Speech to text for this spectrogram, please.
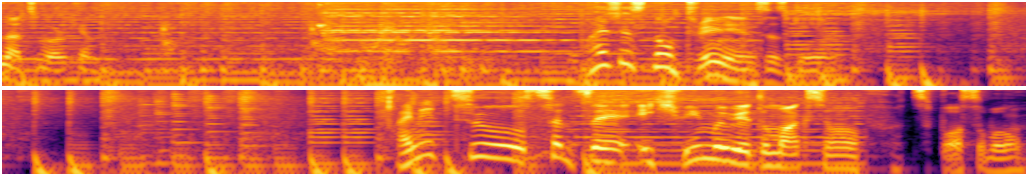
Not working. Why is there no training in this game? I need to set the HP maybe to maximum if it's possible.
